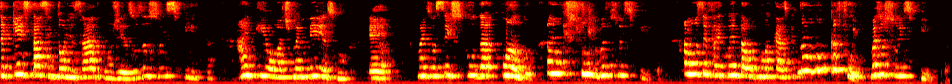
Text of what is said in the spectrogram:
Você quer estar sintonizado com Jesus? Eu sou espírita. Ai, que ótimo, é mesmo? É. Mas você estuda quando? Eu nunca estudo, mas eu sou espírita. Ah, você frequenta alguma casa espírita? Não, nunca fui, mas eu sou espírita.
